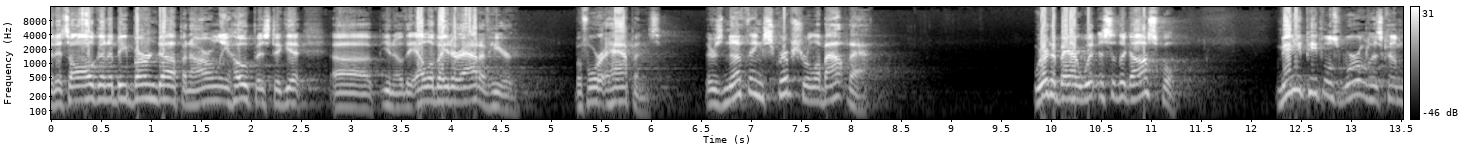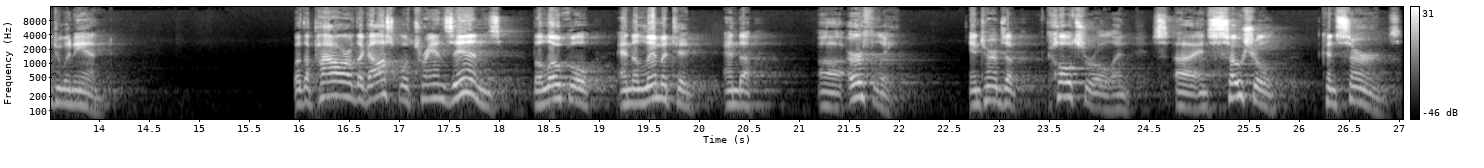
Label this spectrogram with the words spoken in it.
that it's all going to be burned up, and our only hope is to get, uh, you know, the elevator out of here before it happens. There's nothing scriptural about that. We're to bear witness of the gospel. Many people's world has come to an end. But the power of the gospel transcends the local and the limited and the uh, earthly in terms of cultural and, uh, and social concerns.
